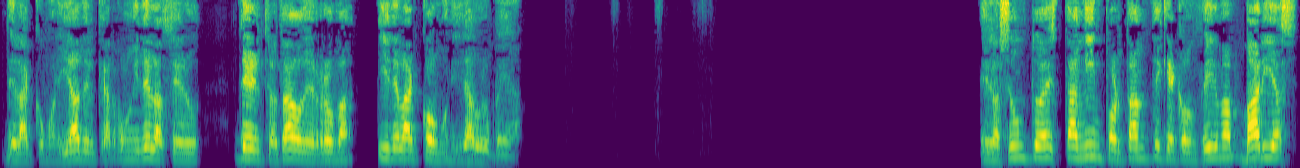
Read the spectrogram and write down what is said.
de la Comunidad del Carbón y del Acero, del Tratado de Roma y de la Comunidad Europea. El asunto es tan importante que confirma varias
